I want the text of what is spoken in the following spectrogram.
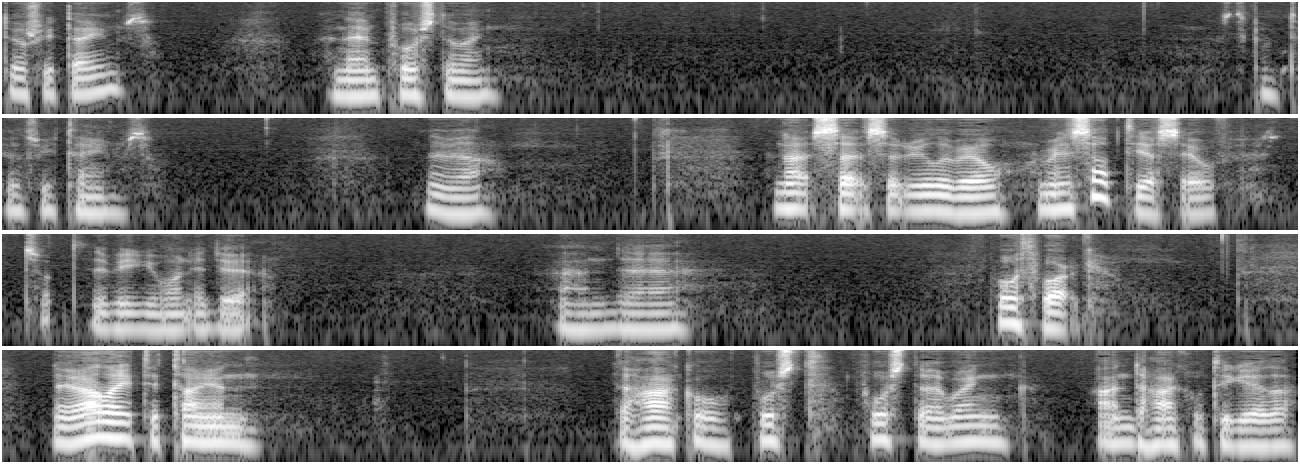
two or three times, and then post the wing. Just come two or three times. There we are. And that sits it really well. I mean, it's up to yourself. It's up to the way you want to do it. And uh, both work. Now I like to tie in the hackle, post, post the wing and the hackle together.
